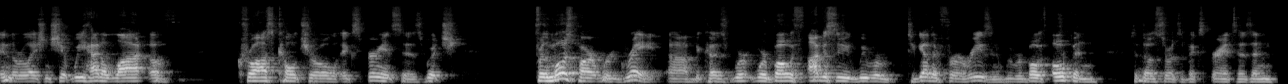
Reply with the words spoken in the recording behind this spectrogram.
in the, relationship, we had a lot of cross cultural experiences, which for the most part were great uh, because we're we're both obviously we were together for a reason. We were both open to those sorts of experiences and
